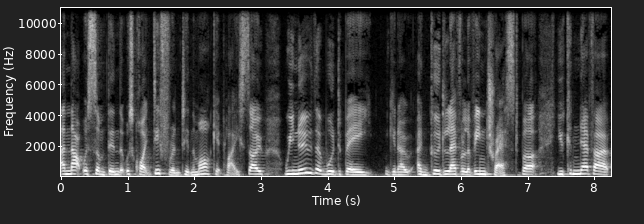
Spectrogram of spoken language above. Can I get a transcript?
And that was something that was quite different in the marketplace. So we knew there would be you know a good level of interest but you can never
